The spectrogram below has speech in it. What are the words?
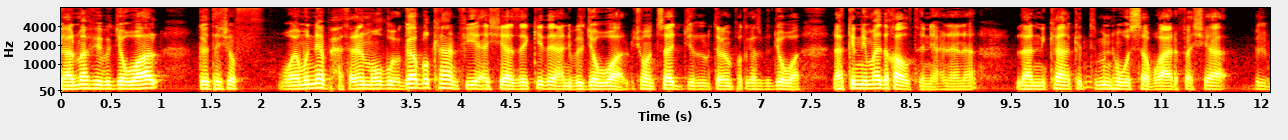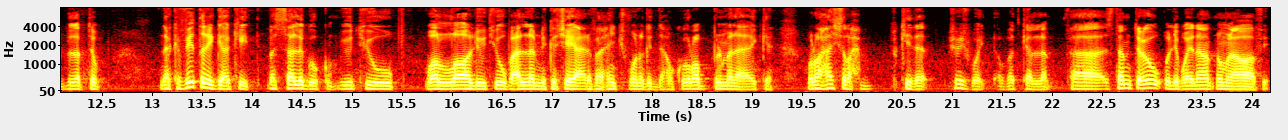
قال ما في بالجوال. قلت شوف أني أبحث عن الموضوع قبل كان في أشياء زي كذا يعني بالجوال شلون تسجل وتعمل بودكاست بالجوال لكني ما دخلت يعني أنا لأني كان كنت من هو أبغى أعرف أشياء بال- باللابتوب. لكن في طريقة أكيد بس القوكم يوتيوب. والله اليوتيوب علمني كل شيء أعرفه الحين تشوفونه قدامكم ورب الملائكة. وراح أشرح كذا شوي شوي أبغى أتكلم. فاستمتعوا واللي يبغى ينام نوم العوافي.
